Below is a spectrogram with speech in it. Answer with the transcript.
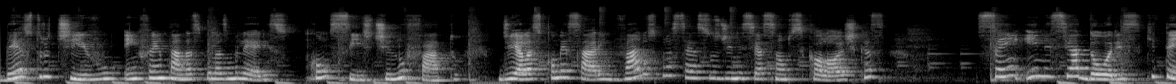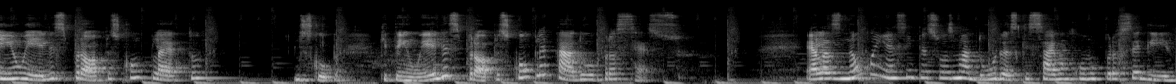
destrutivo enfrentadas pelas mulheres consiste no fato de elas começarem vários processos de iniciação psicológicas sem iniciadores que tenham eles próprios completo, desculpa, que tenham eles próprios completado o processo. Elas não conhecem pessoas maduras que saibam como prosseguir.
